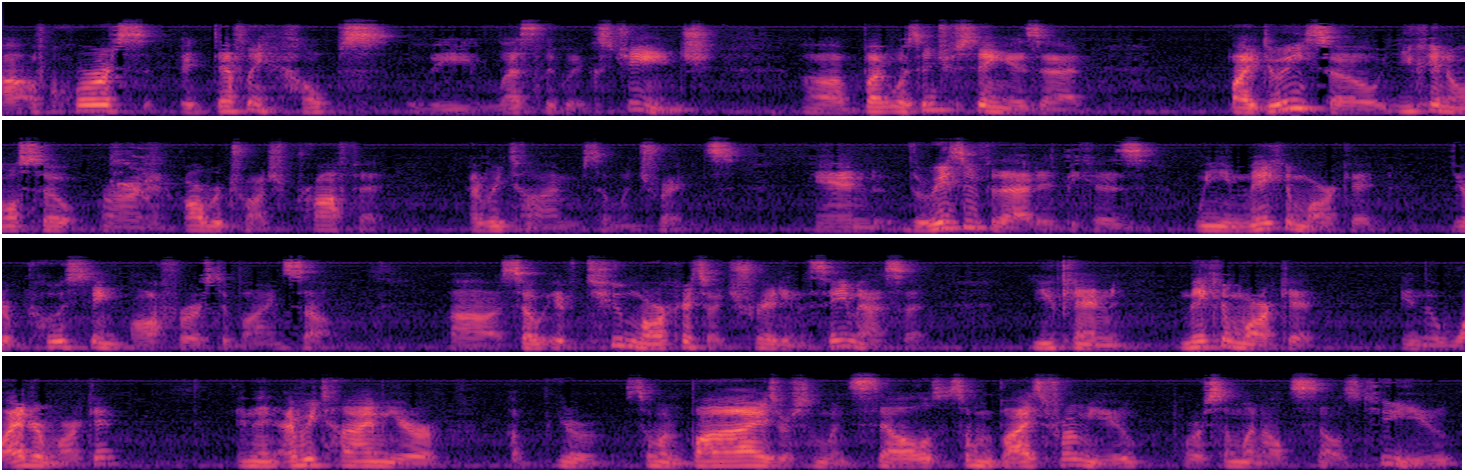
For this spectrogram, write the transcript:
Uh, of course, it definitely helps the less liquid exchange, uh, but what's interesting is that by doing so, you can also earn an arbitrage profit every time someone trades. And the reason for that is because when you make a market, you're posting offers to buy and sell. Uh, so if two markets are trading the same asset, you can make a market in the wider market, and then every time you're, you're someone buys or someone sells, someone buys from you or someone else sells to you,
